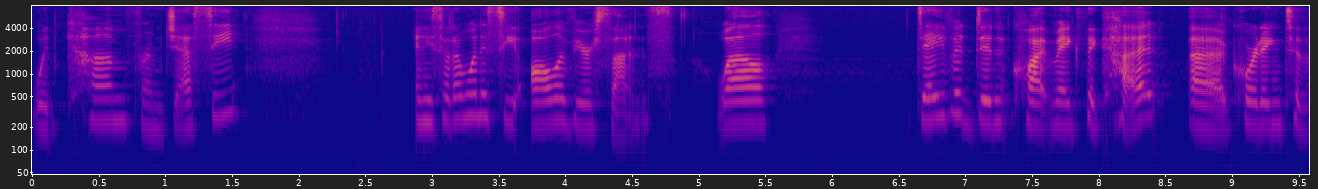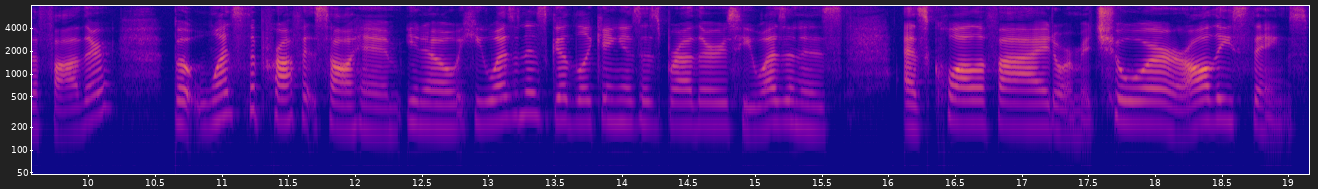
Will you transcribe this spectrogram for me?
would come from Jesse. And he said, "I want to see all of your sons." Well, David didn't quite make the cut uh, according to the father, but once the prophet saw him, you know, he wasn't as good looking as his brothers. He wasn't as as qualified or mature or all these things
